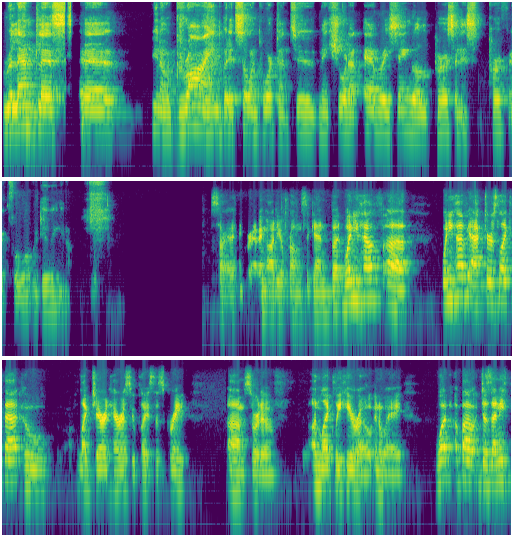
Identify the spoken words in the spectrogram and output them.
relentless. Uh, you know grind but it's so important to make sure that every single person is perfect for what we're doing you know sorry i think we're having audio problems again but when you have uh, when you have actors like that who like jared harris who plays this great um, sort of unlikely hero in a way what about does any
